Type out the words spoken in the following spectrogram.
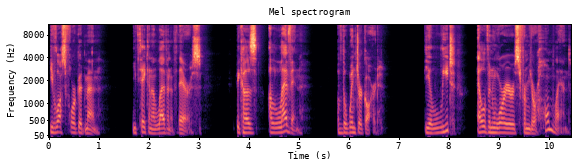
You've lost four good men. You've taken 11 of theirs. Because 11 of the Winter Guard, the elite elven warriors from your homeland,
